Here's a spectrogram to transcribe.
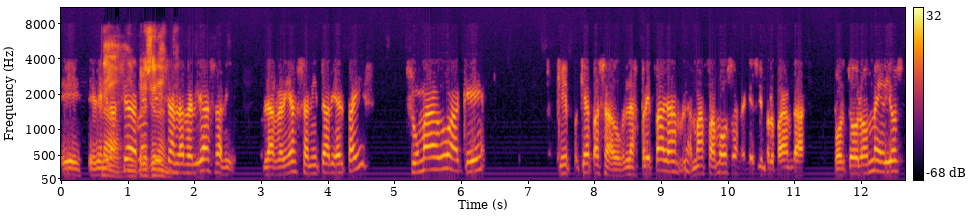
Este, desgraciadamente esa es la realidad, la realidad sanitaria del país, sumado a que, ¿qué ha pasado? Las prepagas, las más famosas, las que siempre propaganda por todos los medios,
